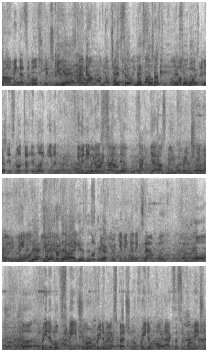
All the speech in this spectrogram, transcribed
Well, they. I mean, that's a bullshit excuse. Yeah, yeah. I know, I'm not They're still- justifying. they're I'm still not do- justifying. they're Of still do course, it, and it's, yeah. it's not just, and like even even in But your example, that, that yeah. doesn't infringe the American law. Their- You're- their- you're their giving- ideas is- look, yeah. you're, you're giving an example of uh, freedom of speech or freedom of expression or freedom of access to information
